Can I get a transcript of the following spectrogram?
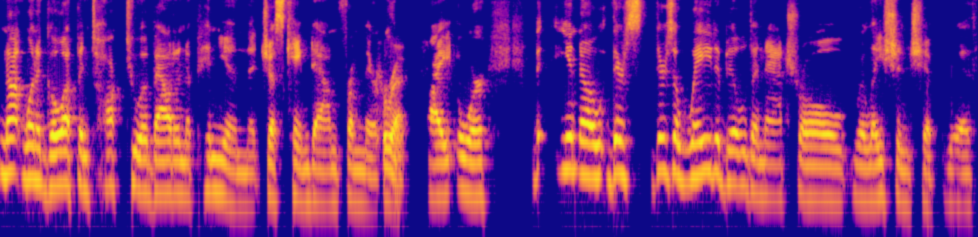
not want to go up and talk to about an opinion that just came down from their correct court, right or you know there's there's a way to build a natural relationship with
